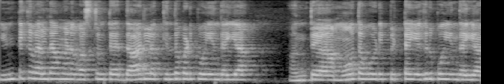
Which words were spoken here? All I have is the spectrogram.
ఇంటికి వెళ్దామని వస్తుంటే దారిలో కింద పడిపోయిందయ్యా. అంతే ఆ మూత ఊడి పిట్ట ఎగిరిపోయిందయ్యా.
